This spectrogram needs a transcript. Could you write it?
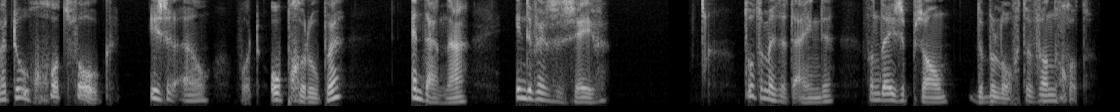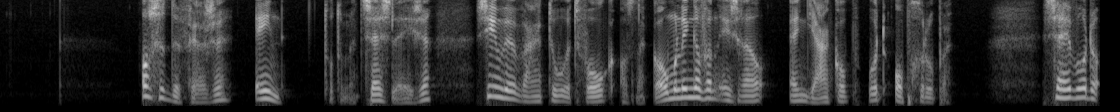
waartoe Gods volk, Israël, wordt opgeroepen en daarna in de verse 7 tot en met het einde van deze psalm de belofte van God. Als we de verse 1 tot en met 6 lezen, zien we waartoe het volk als nakomelingen van Israël en Jacob wordt opgeroepen. Zij worden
